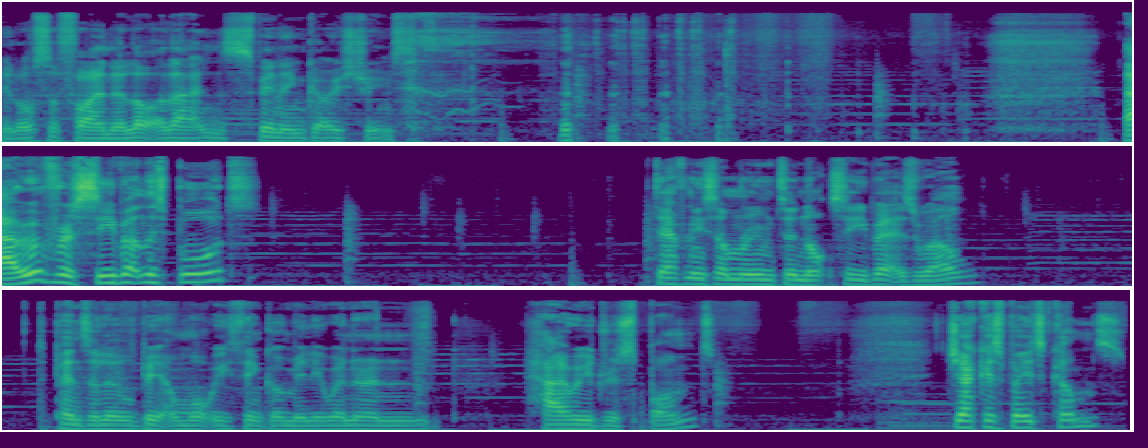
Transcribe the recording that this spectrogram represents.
You'll also find a lot of that in spin and go streams. uh, we went for a C-bet on this board. Definitely some room to not C-bet as well. Depends a little bit on what we think of Millie Winner and how he'd respond. Jack of Spades comes.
